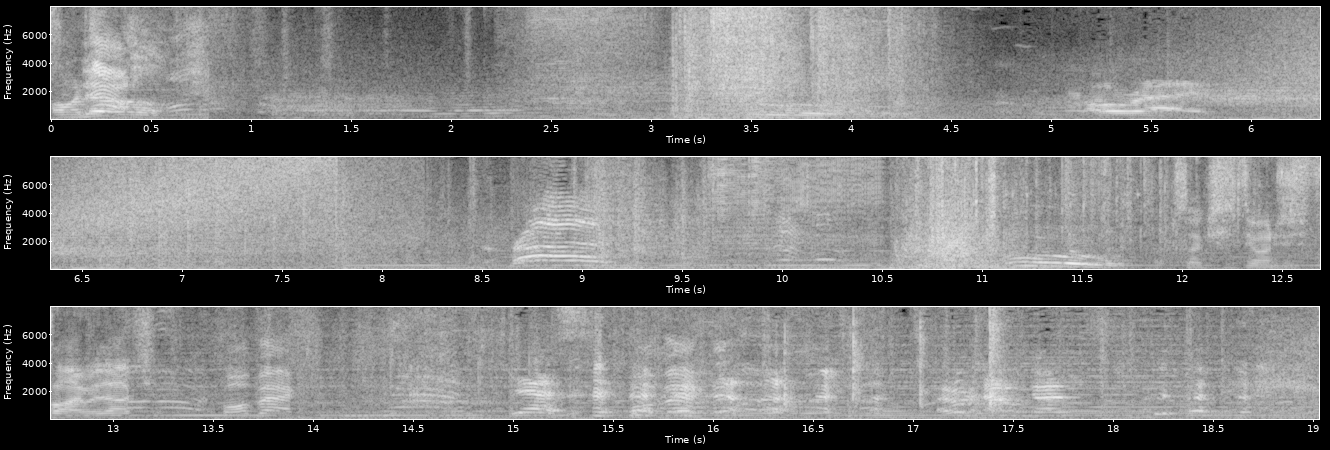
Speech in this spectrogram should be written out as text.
Oh no. Now. Ooh. All right. Surprise! Ooh. Looks like she's doing just fine without you. Fall back. Yes. Fall back. I don't have guns.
